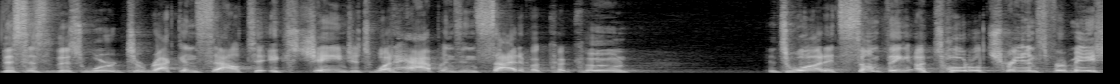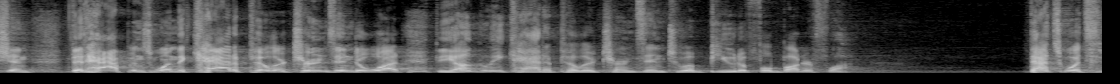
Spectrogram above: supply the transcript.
This is this word to reconcile, to exchange. It's what happens inside of a cocoon. It's what? It's something, a total transformation that happens when the caterpillar turns into what? The ugly caterpillar turns into a beautiful butterfly. That's what's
